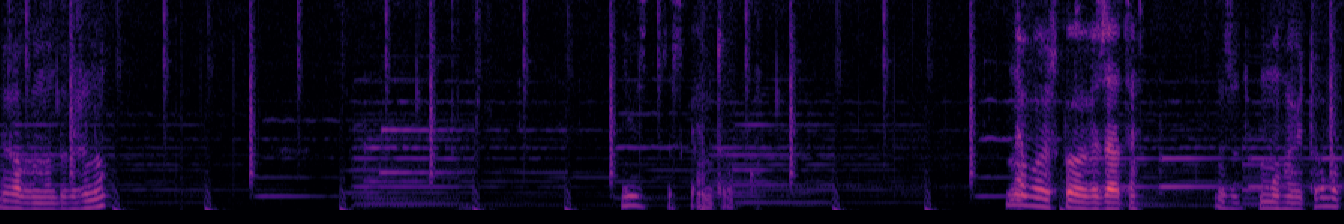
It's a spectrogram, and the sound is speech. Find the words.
Робимо довжину. І затискаємо трубку. Не обов'язково в'язати за допомогою трубок.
